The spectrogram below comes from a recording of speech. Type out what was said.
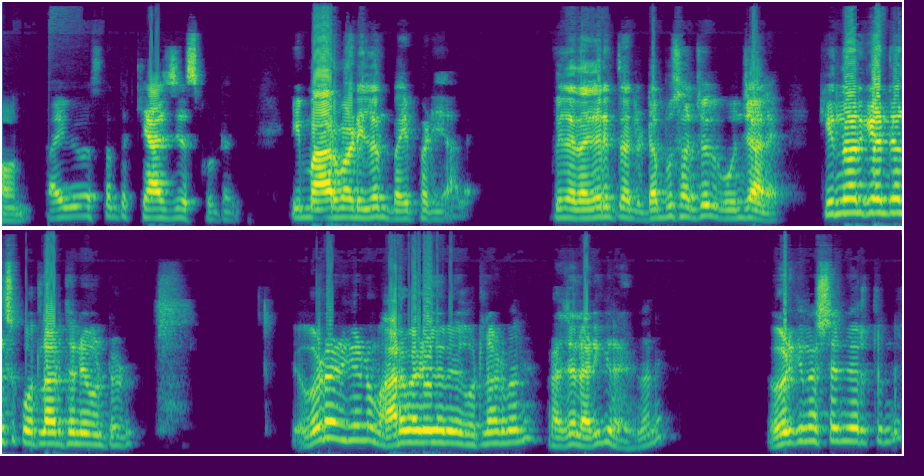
అవును. పై వ్యవస్థ అంతా క్యాష్ చేసుకుంటుంది. ఈ మార్వాడీలను భయపడేయాలి. వీళ్ళ దగ్గర డబ్బు సంచులు గుంజాలి. కింద వారికి ఏం తెలుసు? కొట్లాడుతూనే ఉంటాడు. ఎవడు అడిగిండు? మార్వాడీల మీద కొట్లాడమని? ప్రజలు అడిగిరా కానీ ఎవరికి నష్టం జరుగుతుంది?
